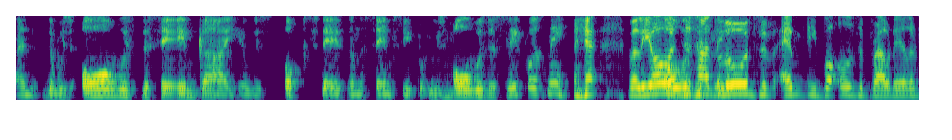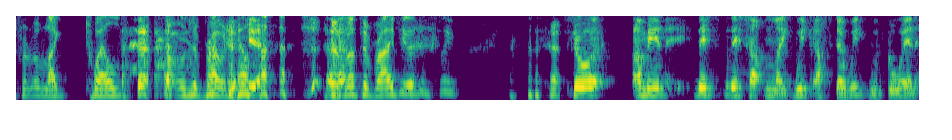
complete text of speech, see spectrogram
And there was always the same guy who was upstairs on the same seat, but he was Mhm. always asleep, wasn't he? Yeah. Well, he always, Always just had asleep. loads of empty bottles of brown ale in front of him, like 12 bottles of brown ale. Yeah. I'm not surprised he was asleep. so I mean, this this happened like week after week. We'd go in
